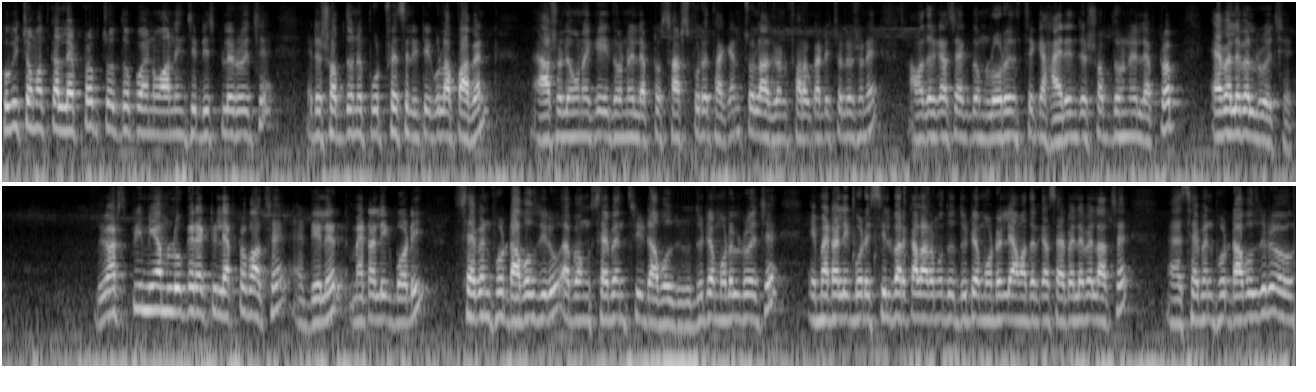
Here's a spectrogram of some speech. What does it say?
খুবই চমৎকার ল্যাপটপ চোদ্দ পয়েন্ট ওয়ান ইঞ্চি ডিসপ্লে রয়েছে। এটা সব ধরনের পোর্ট ফ্যাসিলিটিগুলো পাবেন। আসলে অনেকে এই ধরনের ল্যাপটপ সার্চ করে থাকেন। চলে আসবেন ফারুকাটি সলিউশনে আমাদের কাছে একদম লো রেঞ্জ থেকে হাই রেঞ্জের সব ধরনের ল্যাপটপ অ্যাভেলেবেল রয়েছে। ভিওয়ার্স প্রিমিয়াম লুকের একটি ল্যাপটপ আছে ডেলের metallic body seven four double zero এবং সেভেন থ্রি ডাবল জিরো দুইটা মডেল রয়েছে। এই মেটালিক বোর্ডে সিলভার কালারের মধ্যে দুইটা মডেলই আমাদের কাছে অ্যাভেলেবেল আছে সেভেন ফোর ডাবল জিরো এবং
